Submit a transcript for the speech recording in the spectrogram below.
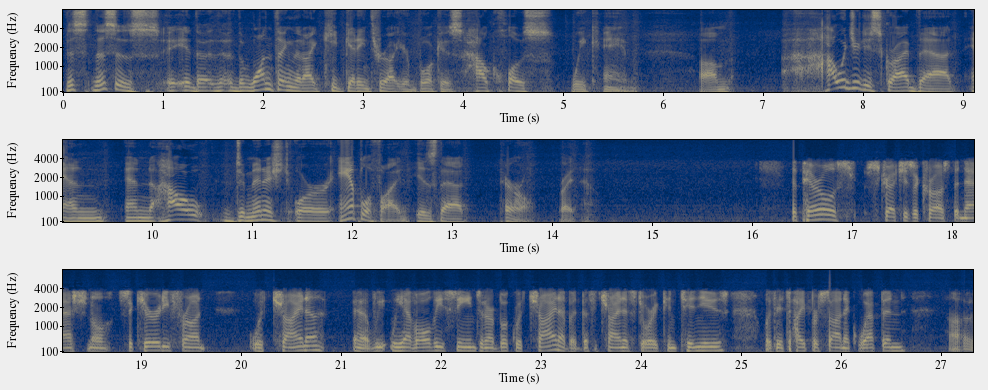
This this is the, the, the one thing that I keep getting throughout your book is how close we came. Um, how would you describe that, and and how diminished or amplified is that peril right now? The peril stretches across the national security front with China. Uh, we, we have all these scenes in our book with China, but the China story continues with its hypersonic weapon. Uh,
